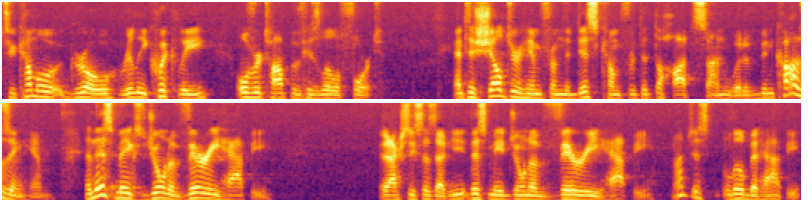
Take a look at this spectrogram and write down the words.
to come grow really quickly over top of his little fort and to shelter him from the discomfort that the hot sun would have been causing him. And this makes Jonah very happy. It actually says that he, this made Jonah very happy, not just a little bit happy.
